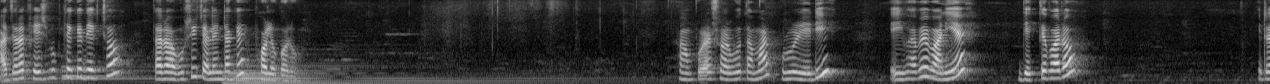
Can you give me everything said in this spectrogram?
আর যারা ফেসবুক থেকে দেখছ, তারা অবশ্যই চ্যানেলটাকে ফলো করো। আম পোড়ার শরবত আমার পুরো রেডি এইভাবে বানিয়ে দেখতে পারো। এটা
